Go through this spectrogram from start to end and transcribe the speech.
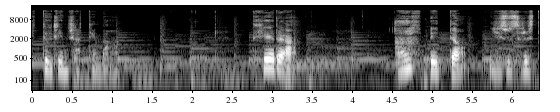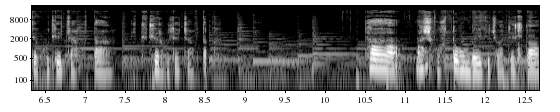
итгэлийн шат юм байна. Тэгэхээр анх бид Иесус Христийг хүлээж авахдаа итгэлээр хүлээж авдаг. Та маш хүртэн хүн бай гэж бодъё л доо.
